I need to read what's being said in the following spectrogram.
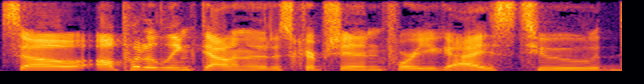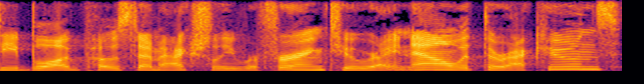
So I'll put a link down in the description for you guys to the blog post I'm actually referring to right now with the raccoons.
